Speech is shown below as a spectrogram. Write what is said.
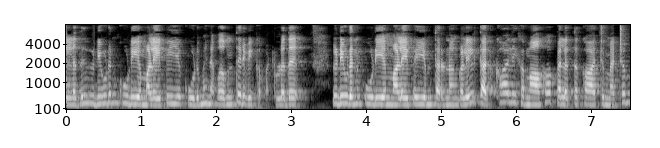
அல்லது இடியுடன் கூடிய மழை பெய்யக்கூடும் எனவும் தெரிவிக்கப்பட்டுள்ளது. இடியுடன் கூடிய மழை பெய்யும் தருணங்களில் தற்காலிகமாக பலத்த காற்று மற்றும்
